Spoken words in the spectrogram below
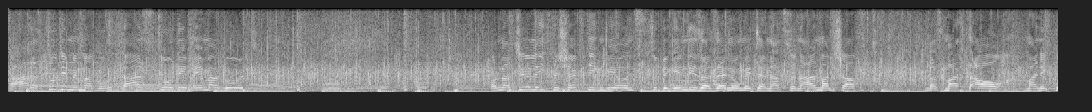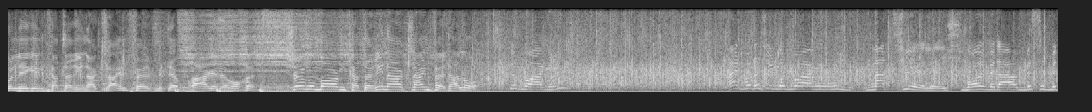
Ja, das tut ihm immer gut. Das tut ihm immer gut. Und natürlich beschäftigen wir uns zu Beginn dieser Sendung mit der Nationalmannschaft. Und das macht auch meine Kollegin Katharina Kleinfeld mit der Frage der Woche. Schönen guten Morgen, Katharina Kleinfeld. Hallo. Guten Morgen. Morgen. Natürlich wollen wir da ein bisschen mit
